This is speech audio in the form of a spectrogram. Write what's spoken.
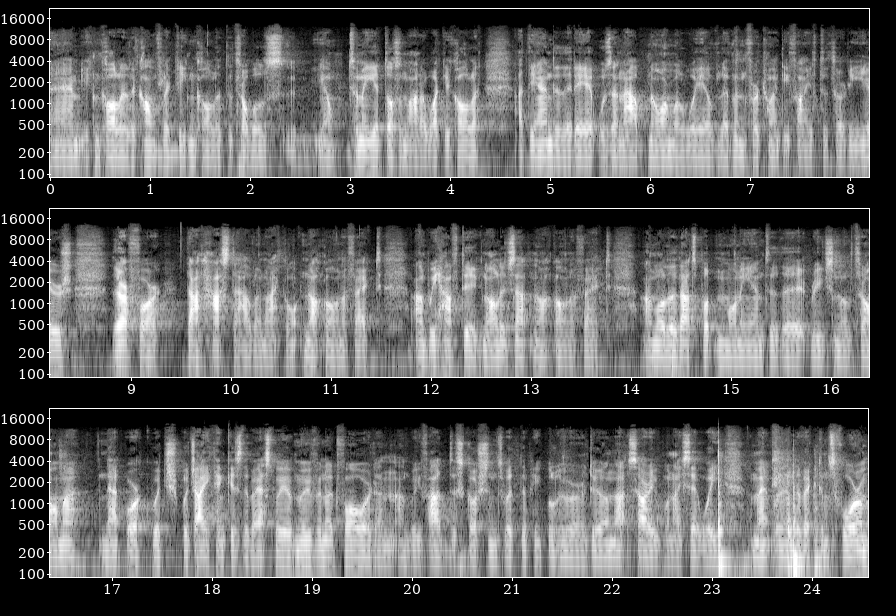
Um, you can call it a conflict, you can call it the Troubles. You know, to me, it doesn't matter what you call it. At the end of the day, it was an abnormal way of living for 25 to 30 years. Therefore, that has to have a knock-on effect, and we have to acknowledge that knock-on effect. And whether that's putting money into the regional trauma network, which which I think is the best way of moving it forward, and, and we've had discussions with the people who are doing that. Sorry, when I say we, I meant within the Victims Forum.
